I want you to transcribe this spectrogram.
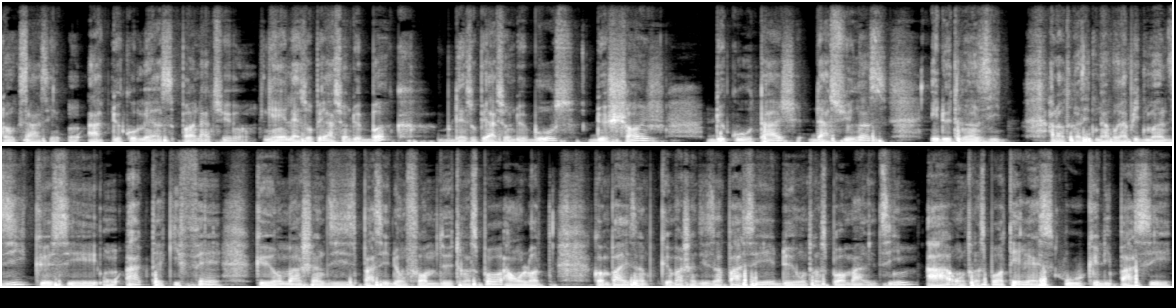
Donc, ça, c'est un acte de commerce par nature. Les opérations de banque, des opérations de bourse, de change, de courtage, d'assurance et de transit. Alors, Transit n'a rapidement dit que c'est un acte qui fait que une marchandise passe d'une forme de transport à un autre. Comme par exemple, que marchandise a passé d'un transport maritime à un transport terrestre ou que les passé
